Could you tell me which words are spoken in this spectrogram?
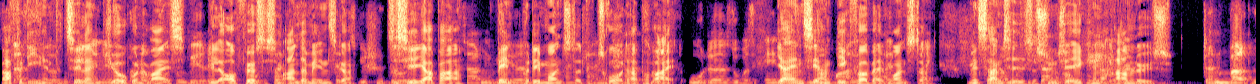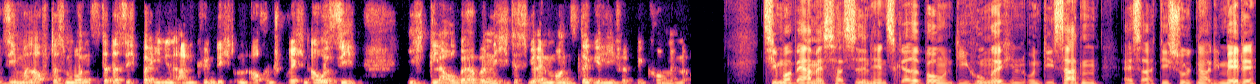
bare fordi han fortæller en joke undervejs, eller opfører sig som andre mennesker, så siger jeg bare, vent på det monster, du tror, der er på vej. Jeg anser ham ikke for at være et monster, men samtidig så synes jeg ikke, han er harmløs. Dann warten Sie mal auf das Monster, das sich bei Ihnen ankündigt und auch entsprechend aussieht. Ich glaube aber nicht, dass wir ein Monster geliefert bekommen. Timur Vermes har sidenhen skrevet bogen Die Hungrigen und die Satten, altså De Sultne og de Mætte,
